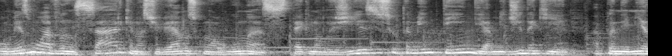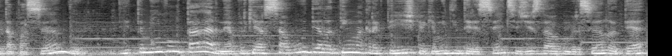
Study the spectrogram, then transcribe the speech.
o mesmo avançar que nós tivemos com algumas tecnologias, isso também tende, à medida que a pandemia está passando, de também voltar, né? Porque a saúde ela tem uma característica que é muito interessante. Esses dias estava conversando até,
